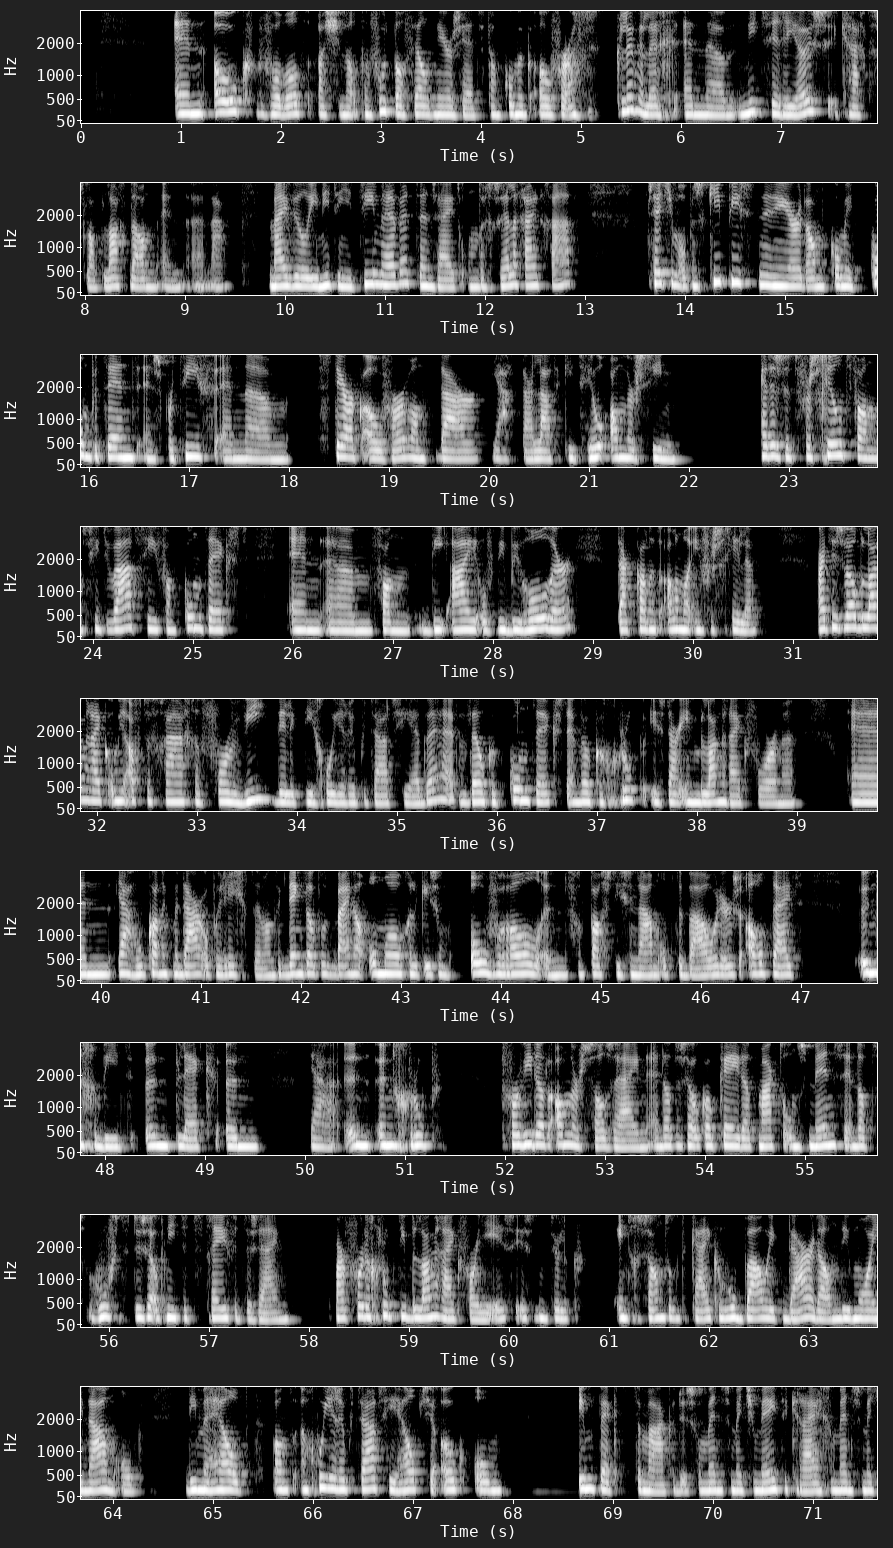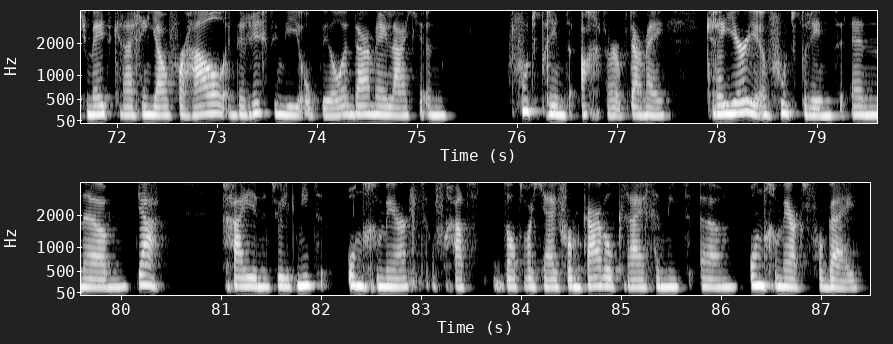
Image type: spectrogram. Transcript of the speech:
En ook bijvoorbeeld als je me op een voetbalveld neerzet, dan kom ik over als klungelig en ehm, niet serieus. Ik krijg de slap lach dan. En uh, nou, mij wil je niet in je team hebben, tenzij het om de gezelligheid gaat. Zet je me op een skipiste neer, dan kom ik competent en sportief en ehm, sterk over. Want daar, ja, daar laat ik iets heel anders zien. Het dus het verschilt van situatie, van context en um, van the eye of the beholder. Daar kan het allemaal in verschillen. Maar het is wel belangrijk om je af te vragen voor wie wil ik die goede reputatie hebben? Welke context en welke groep is daarin belangrijk voor me? En ja, hoe kan ik me daarop richten? Want ik denk dat het bijna onmogelijk is om overal een fantastische naam op te bouwen. Er is altijd een gebied, een plek, een, ja, een, een groep voor wie dat anders zal zijn. En dat is ook oké, dat maakt ons mensen en dat hoeft dus ook niet het streven te zijn. Maar voor de groep die belangrijk voor je is, is het natuurlijk interessant om te kijken hoe bouw ik daar dan die mooie naam op die me helpt. Want een goede reputatie helpt je ook om impact te maken. Dus om mensen met je mee te krijgen, mensen met je mee te krijgen in jouw verhaal en de richting die je op wil. En daarmee laat je een footprint achter, of daarmee creëer je een footprint. En um, ja, ga je natuurlijk niet ongemerkt, of gaat dat wat jij voor elkaar wil krijgen niet um, ongemerkt voorbij.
